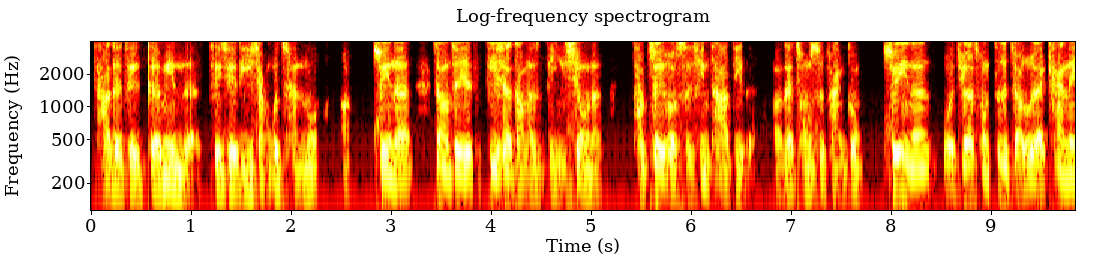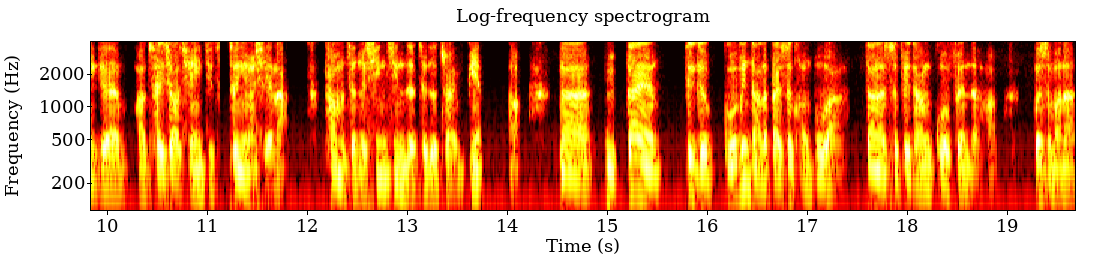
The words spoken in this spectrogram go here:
他的这个革命的这些理想或承诺啊，所以呢，让这些地下党的领袖呢，他最后死心塌地的啊，来从事反共。所以呢，我就要从这个角度来看那个啊，蔡孝乾以及曾永贤呐，他们整个心境的这个转变啊。那当然，这个国民党的白色恐怖啊。当然是非常过分的哈，为什么呢？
